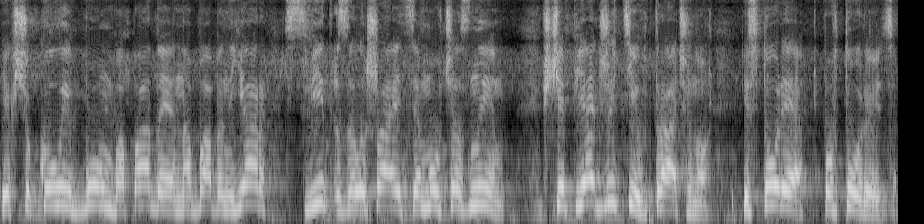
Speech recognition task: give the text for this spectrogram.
якщо коли бомба падає на Бабин Яр, світ залишається мовчазним. Ще п'ять життів втрачено. Історія повторюється.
